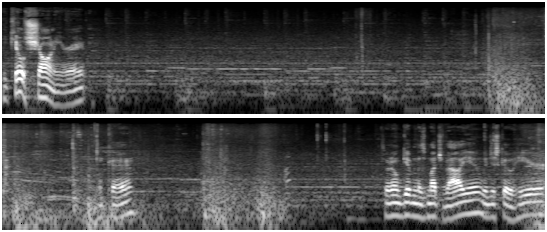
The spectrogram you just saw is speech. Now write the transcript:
He kills Shani, right? Okay. So we don't give him as much value. We just go here.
